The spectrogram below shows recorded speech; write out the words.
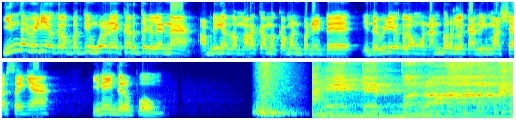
இந்த வீடியோக்களை பற்றி உங்களுடைய கருத்துக்கள் என்ன? அப்படிங்கிறத மறக்காம கமெண்ட் பண்ணிட்டு இந்த வீடியோக்களை உங்கள் நண்பர்களுக்கு அதிகமாக ஷேர் செய்யுங்க. இணைந்திருப்போம். Hete Barak.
